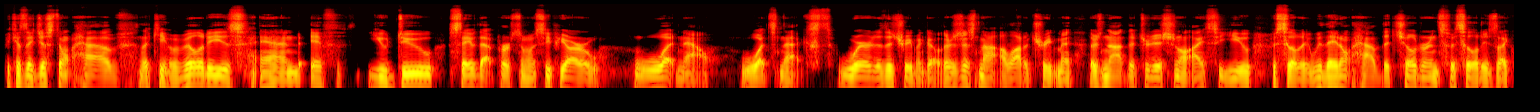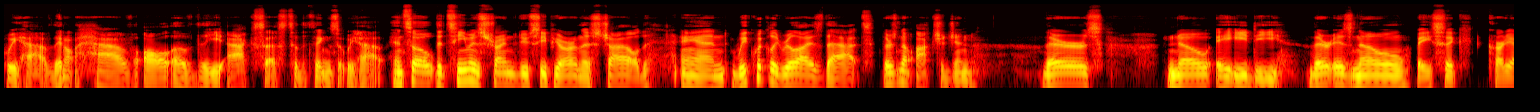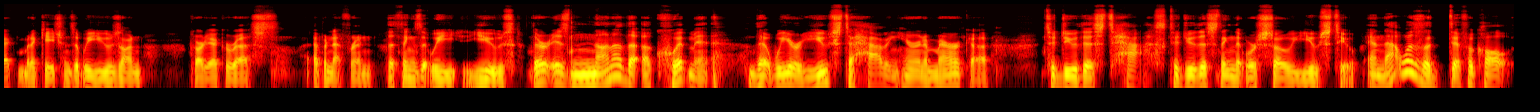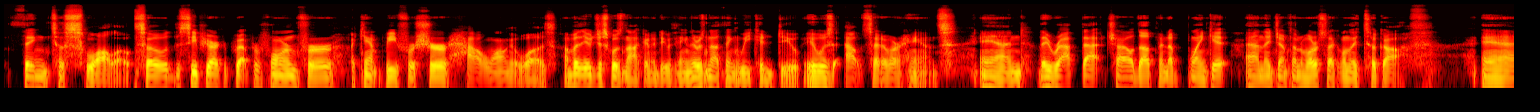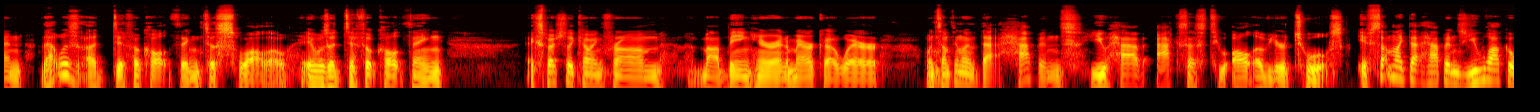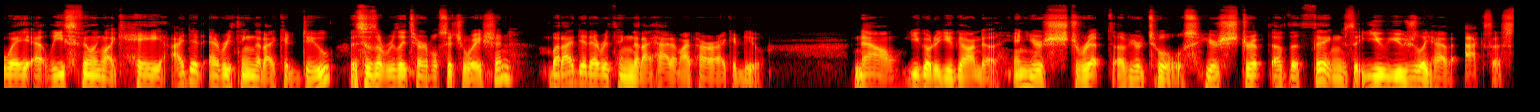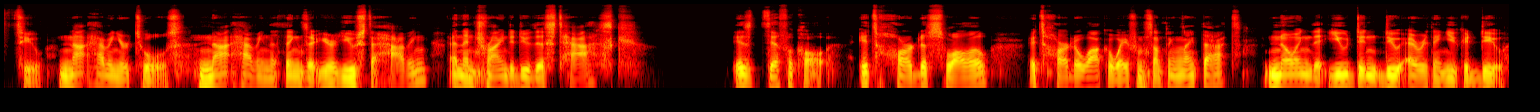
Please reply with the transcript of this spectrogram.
because they just don't have the capabilities. And if you do save that person with CPR, what now? What's next? Where does the treatment go? There's just not a lot of treatment. There's not the traditional ICU facility. They don't have the children's facilities like we have. They don't have all of the access to the things that we have. And so the team is trying to do CPR on this child. And we quickly realized that there's no oxygen. There's no AED. There is no basic cardiac medications that we use on cardiac arrest, epinephrine, the things that we use. There is none of the equipment that we are used to having here in America to do this task, to do this thing that we're so used to. And that was a difficult thing to swallow. So the CPR got performed for, I can't be for sure how long it was, but it just was not going to do anything. There was nothing we could do. It was outside of our hands. And they wrapped that child up in a blanket and they jumped on a motorcycle and they took off. And that was a difficult thing to swallow. It was a difficult thing, especially coming from uh, being here in America where when something like that happens, you have access to all of your tools. If something like that happens, you walk away at least feeling like, hey, I did everything that I could do. This is a really terrible situation, but I did everything that I had in my power I could do. Now you go to Uganda and you're stripped of your tools. You're stripped of the things that you usually have access to. Not having your tools, not having the things that you're used to having, and then trying to do this task is difficult it's hard to swallow. It's hard to walk away from something like that, knowing that you didn't do everything you could do.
